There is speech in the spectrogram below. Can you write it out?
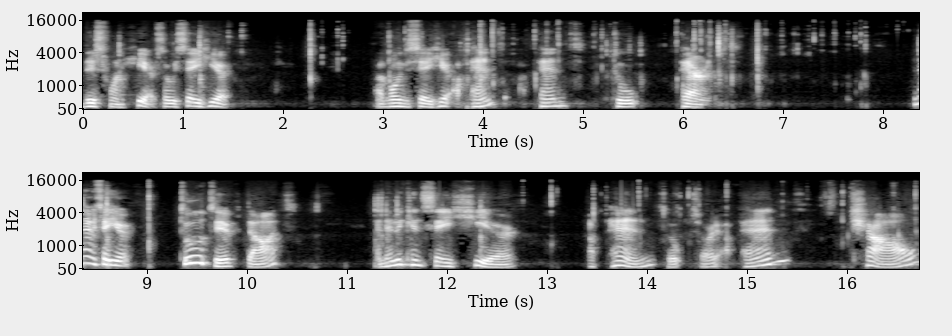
this one here. So we say here, I'm going to say here append, append to parent. And then we say here tooltip dot, and then we can say here append, so sorry, append child.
